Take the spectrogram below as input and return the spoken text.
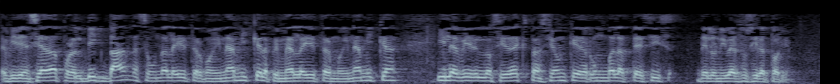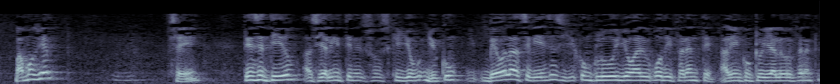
evidenciada por el Big Bang, la segunda ley de termodinámica, la primera ley de termodinámica y la velocidad de expansión que derrumba la tesis del universo oscilatorio. ¿Vamos bien? ¿Sí? ¿Tiene sentido? Así alguien tiene... Es que yo, veo las evidencias y yo concluyo algo diferente. ¿Alguien concluye algo diferente?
